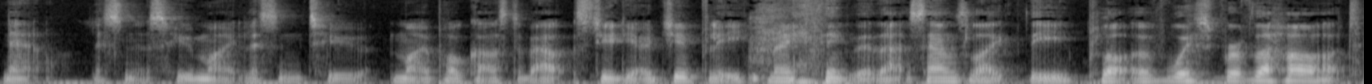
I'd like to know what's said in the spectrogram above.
Now, listeners who might listen to my podcast about Studio Ghibli may think that that sounds like the plot of Whisper of the Heart,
